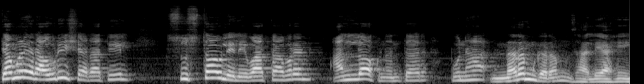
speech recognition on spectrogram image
त्यामुळे रावरी शहरातील सुस्तावलेले वातावरण अनलॉक नंतर पुन्हा नरम गरम झाले आहे.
